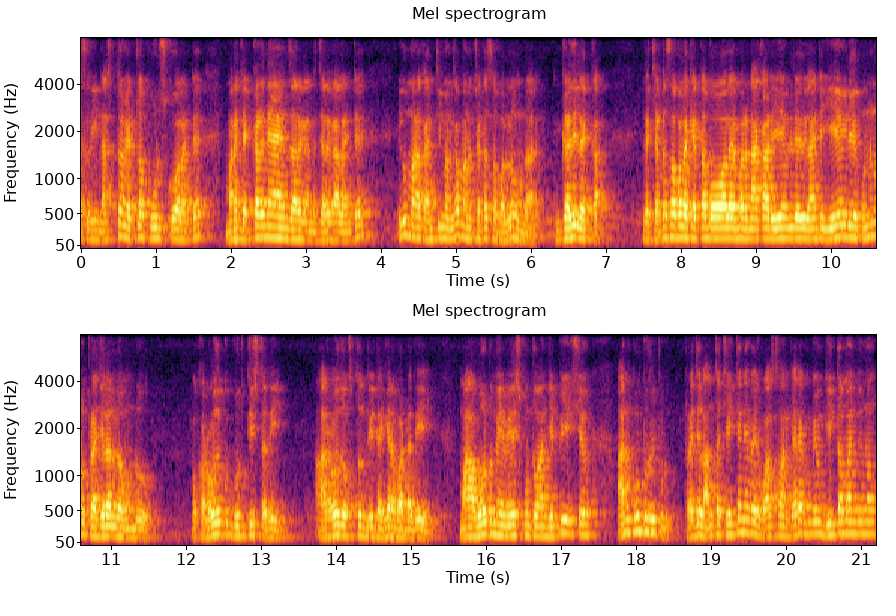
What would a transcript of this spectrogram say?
అసలు ఈ నష్టం ఎట్లా పూడ్చుకోవాలంటే మనకెక్కడ ఎక్కడ న్యాయం జరగ జరగాలంటే ఇక మనకు అంతిమంగా మనం చట్టసభల్లో ఉండాలి. గది లెక్క. ఇక చట్టసభలకు ఎట్ట పోవాలి? మరి నాకు ఆడ ఏం లేదు అంటే ఏమీ లేకుండా నువ్వు ప్రజలల్లో ఉండు. ఒక రోజుకు గుర్తిస్తుంది. ఆ రోజు వస్తుంది దగ్గర పడ్డది. మా ఓటు మేము వేసుకుంటాం అని చెప్పి శ- అనుకుంటున్నారు ఇప్పుడు. ప్రజలు అంత చైతన్యం వేరు వాస్తవానికి. అరే మేము ఇంతమంది ఉన్నాం.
